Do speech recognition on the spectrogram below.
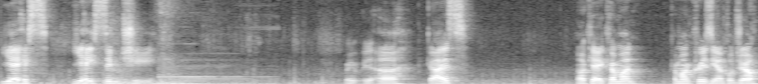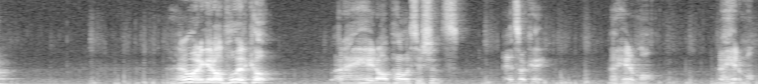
yes, yes, MG. Wait, wait, uh, guys? Okay, come on. Come on, crazy Uncle Joe. I don't want to get all political, but I hate all politicians. It's okay. I hate them all. I hate them all.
